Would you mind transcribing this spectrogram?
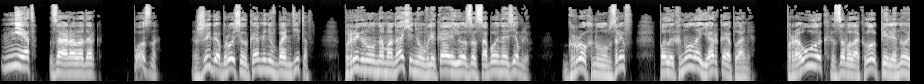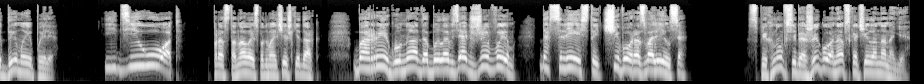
«Нет!» — заорал Дарк. Поздно. Жига бросил камень в бандитов, прыгнул на монахиню, увлекая ее за собой на землю. Грохнул взрыв, полыхнуло яркое пламя. Проулок заволокло пеленой дыма и пыли. «Идиот!» — простонала из-под мальчишки Дарк. «Барыгу надо было взять живым! Да слезь ты, чего развалился!» Спихнув себя Жигу, она вскочила на ноги.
